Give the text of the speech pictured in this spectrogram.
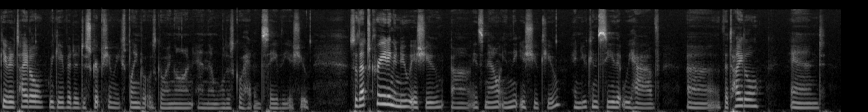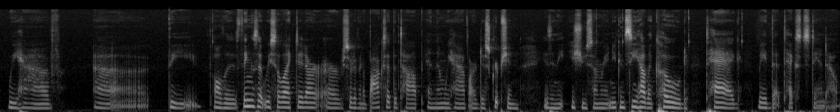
gave it a title, we gave it a description, we explained what was going on, and then we'll just go ahead and save the issue. So that's creating a new issue. Uh, it's now in the issue queue, and you can see that we have uh, the title and we have uh, the all the things that we selected are, are sort of in a box at the top, and then we have our description is in the issue summary, and you can see how the code tag made that text stand out.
